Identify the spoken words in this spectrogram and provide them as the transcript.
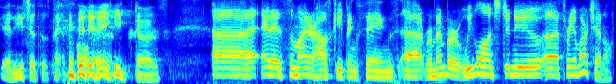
And he shits his pants all the Yeah, he does. Uh, and as some minor housekeeping things, uh, remember we launched a new uh, 3MR channel.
